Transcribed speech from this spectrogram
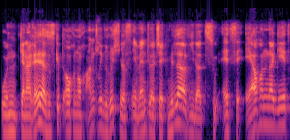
Und generell, also es gibt auch noch andere Gerüchte, dass eventuell Jack Miller wieder zu LCR Honda geht.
